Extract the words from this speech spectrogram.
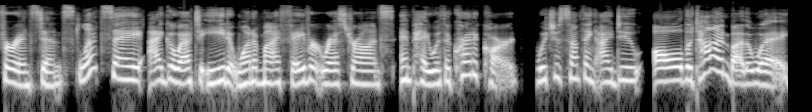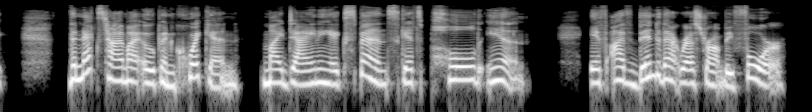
For instance, let's say I go out to eat at one of my favorite restaurants and pay with a credit card, which is something I do all the time, by the way. The next time I open Quicken, my dining expense gets pulled in. If I've been to that restaurant before,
